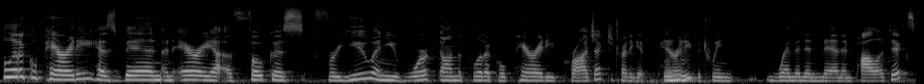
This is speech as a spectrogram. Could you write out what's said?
Political parity has been an area of focus for you, and you've worked on the Political Parity Project to try to get parity mm-hmm. between women and men in politics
